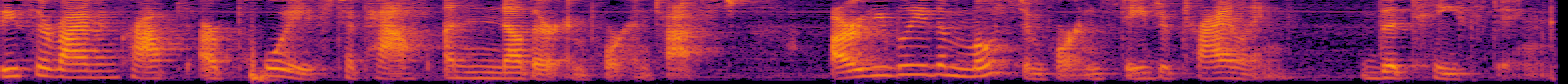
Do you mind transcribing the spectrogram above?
these surviving crops are poised to pass another important test, arguably the most important stage of trialing the tasting.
